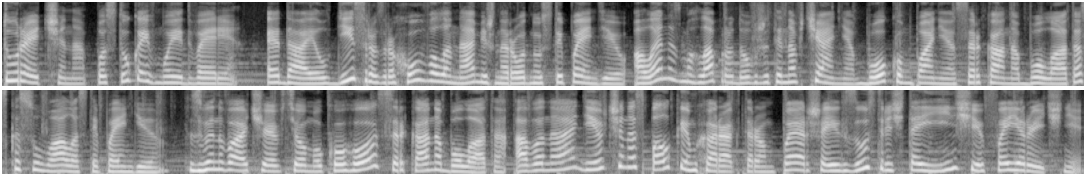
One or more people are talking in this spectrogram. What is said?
Туреччина, постукай в мої двері. Еда Діс розраховувала на міжнародну стипендію, але не змогла продовжити навчання, бо компанія Серкана Болата скасувала стипендію. Звинувачує в цьому кого Серкана Болата. А вона дівчина з палким характером. Перша їх зустріч та інші феєричні.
